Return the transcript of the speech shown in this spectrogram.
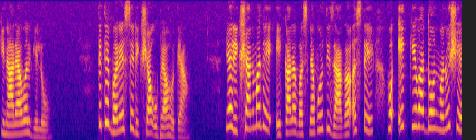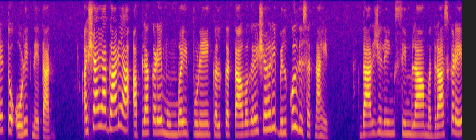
किनाऱ्यावर गेलो. तिथे बरेचसे रिक्षा उभ्या होत्या. या रिक्षांमध्ये एकाला बसण्यापुरती जागा असते व एक किंवा दोन मनुष्य तो ओढीत नेतात. अशा या गाड्या आपल्याकडे मुंबई पुणे कलकत्ता वगैरे शहरी बिलकुल दिसत नाहीत. दार्जिलिंग सिमला मद्रासकडे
